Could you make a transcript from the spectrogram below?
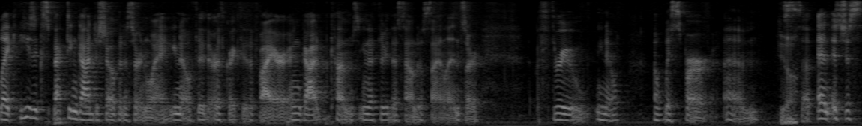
like, he's expecting God to show up in a certain way, you know, through the earthquake, through the fire. And God comes, you know, through the sound of silence or through, you know, a whisper. Um, Yeah. So, and it's just,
